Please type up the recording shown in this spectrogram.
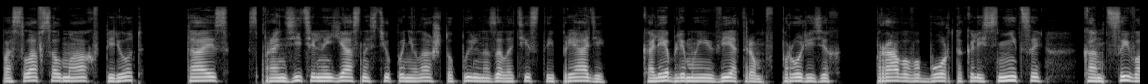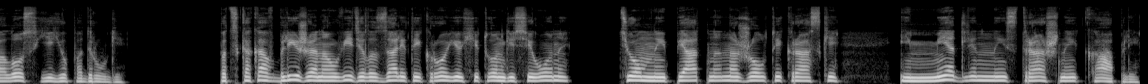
Послав Салмаах вперед, Таис с пронзительной ясностью поняла, что пыльно-золотистые пряди, колеблемые ветром в прорезях правого борта колесницы, концы волос ее подруги. Подскакав ближе, она увидела залитый кровью хитон Гесионы, темные пятна на желтой краске и медленные страшные капли,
